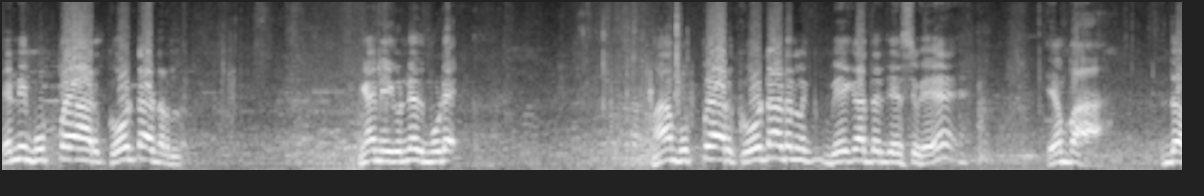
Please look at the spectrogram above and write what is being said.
ఎన్ని? ముప్పై ఆరు కోర్టు ఆర్డర్లు. ఇంకా నీకుండేది మూడే మా ముప్పై ఆరు కోటాటలు బేఖాతరు చేస్తే ఏంపా ఇద్దో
